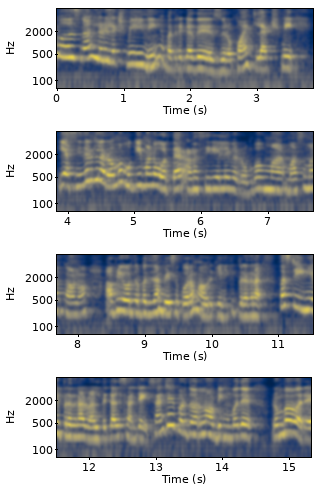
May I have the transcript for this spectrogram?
வியூவர்ஸ் நான் லடி லக்ஷ்மி. நீங்கள் பார்த்துருக்கிறது ஜீரோ பாயிண்ட் லக்ஷ்மி. எஸ் இந்த இடத்துல ரொம்ப முக்கியமான ஒருத்தர். ஆனால் சீரியலில் இவர் ரொம்ப மா மாசமாக காணோம். அப்படி ஒருத்தரை பற்றி தான் பேச போகிறோம் அவருக்கு இன்னைக்கு பிறந்தநாள். ஃபஸ்ட்டு இனிய பிறந்தநாள் வாழ்த்துக்கள் சஞ்சய். சஞ்சய் பொறுத்தவரையிலும் அப்படிங்கும்போது ரொம்ப ஒரு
